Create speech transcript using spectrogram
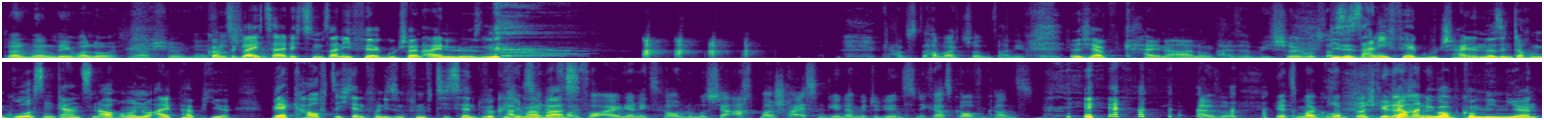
Dann, dann legen wir los. Ja, schön. Ja, Konntest du gleichzeitig zum Sanifair-Gutschein einlösen. Gab es damals schon Sunnyfair? Ich habe keine Ahnung. Also, wie schön muss das Diese Sanifair-Gutscheine ne, sind doch im Großen und Ganzen auch immer nur Altpapier. Wer kauft sich denn von diesen 50 Cent Du wirklich kannst immer dir davon was? vor allem ja nichts kaufen. Du musst ja achtmal scheißen gehen, damit du dir einen Snickers kaufen kannst. also, jetzt mal grob durchgerechnet. Kann man die überhaupt kombinieren?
